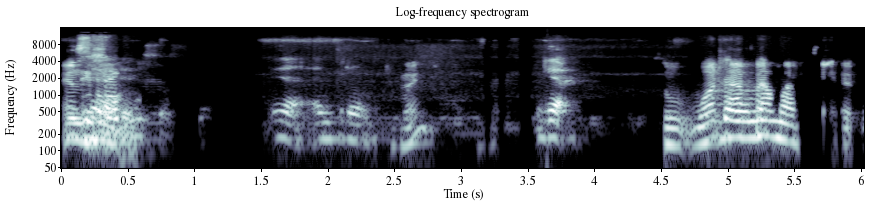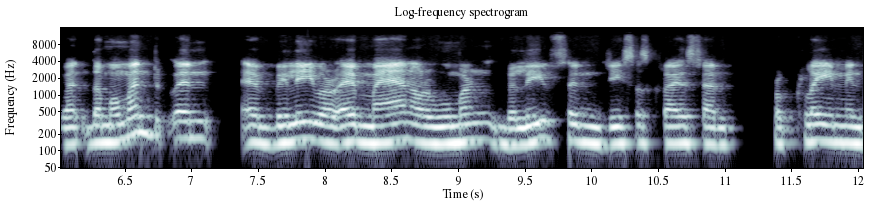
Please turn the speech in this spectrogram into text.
Is enthroned, inside. Yeah, enthroned. right? Yeah. So what The happens when the moment when a believer, a man or a woman believes in Jesus Christ and proclaim in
